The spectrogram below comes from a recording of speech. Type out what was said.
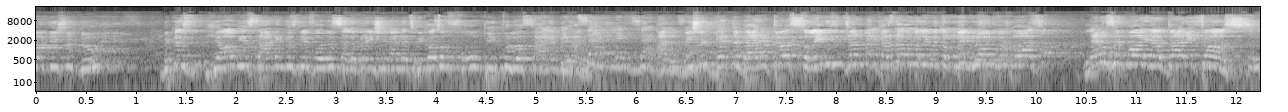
what we should do? Because here we are standing this day for this celebration and it's because of four people who are standing behind. Exactly, exactly. And we should get the directors. So ladies and gentlemen, Karnataka with a big round of applause. Let us invite our directors. So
